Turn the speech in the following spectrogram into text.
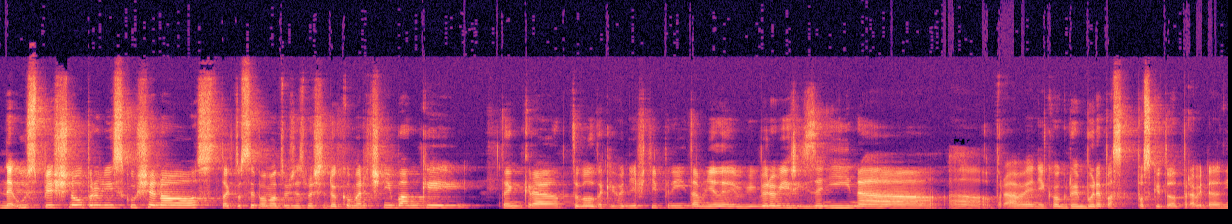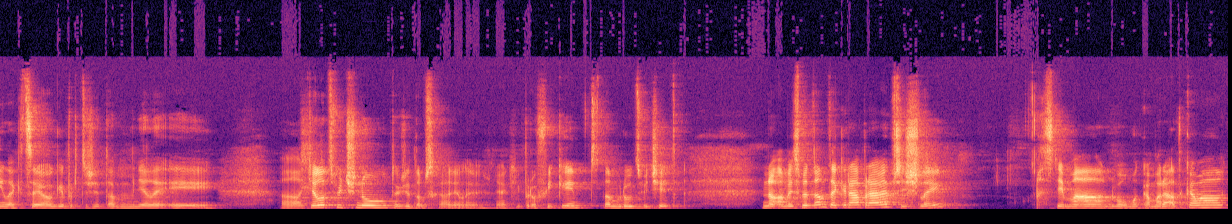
neúspěšnou první zkušenost, tak to si pamatuju, že jsme šli do komerční banky tenkrát, to bylo taky hodně vtipný, tam měli výběrový řízení na právě někoho, kdo jim bude pas- poskytovat pravidelné lekce jogy, protože tam měli i tělocvičnu, takže tam scháněli nějaký profíky, co tam budou cvičit. No a my jsme tam tenkrát právě přišli s těma dvouma kamarádkama,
